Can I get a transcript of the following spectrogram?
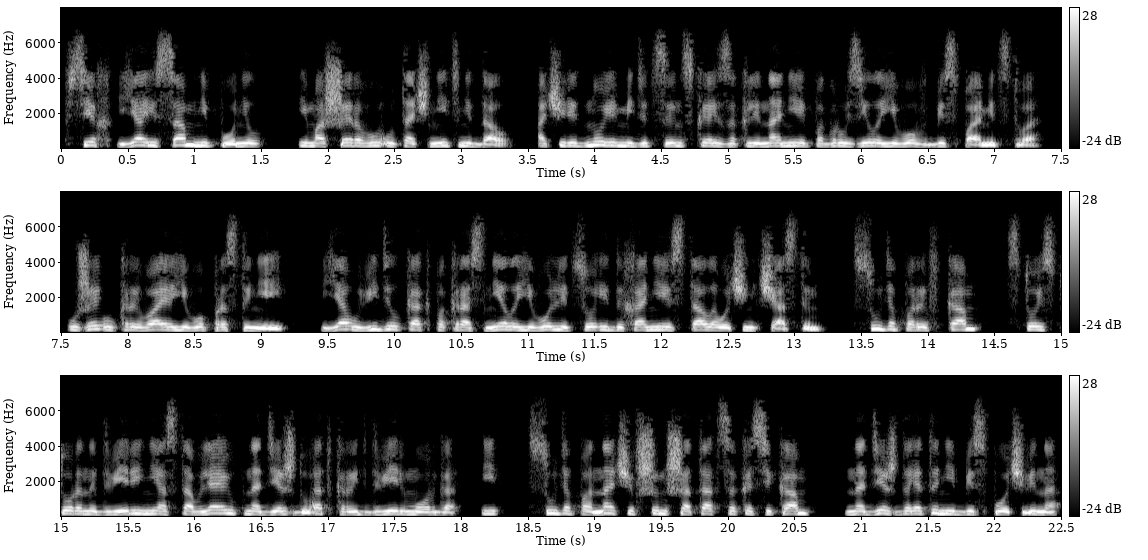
всех я и сам не понял, и Машерову уточнить не дал. Очередное медицинское заклинание погрузило его в беспамятство. Уже укрывая его простыней, я увидел, как покраснело его лицо и дыхание стало очень частым. Судя по рывкам, с той стороны двери не оставляют надежду открыть дверь морга, и, судя по начавшим шататься косякам, надежда это не беспочвена,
